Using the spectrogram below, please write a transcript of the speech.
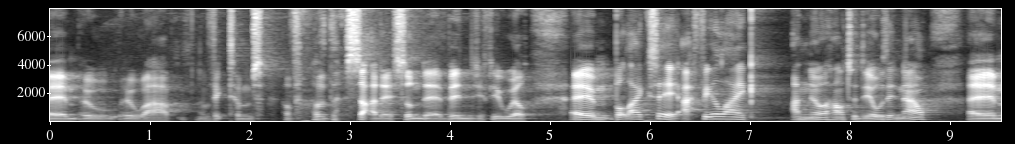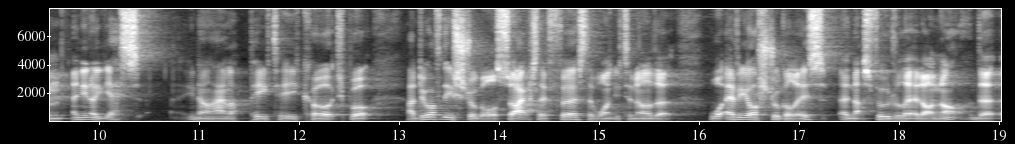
um, who who are victims of, of the Saturday Sunday binge, if you will. Um, but like I say, I feel like I know how to deal with it now. Um, and you know, yes, you know I'm a PT coach, but I do have these struggles. So actually, first I want you to know that whatever your struggle is, and that's food related or not, that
